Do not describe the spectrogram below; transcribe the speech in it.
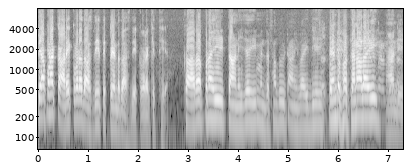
ਤੇ ਆਪਣਾ ਘਰ ਇੱਕ ਵਾਰ ਦੱਸ ਦੇ ਤੇ ਪਿੰਡ ਦੱਸ ਦੇ ਇੱਕ ਵਾਰ ਕਿੱਥੇ ਆ? ਘਰ ਆਪਣਾ ਇਹ ਟਾਣੀ ਜਾਈ ਮਹਿੰਦਰ ਸੰਧੂ ਦੀ ਟਾਣੀ ਵੱਜਦੀ ਹੈ ਪਿੰਡ ਫੱਥਨ ਵਾਲਾ ਜੀ। ਹਾਂਜੀ।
